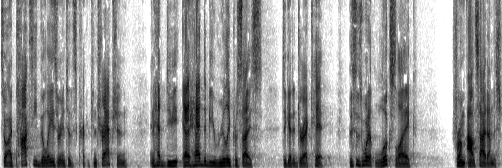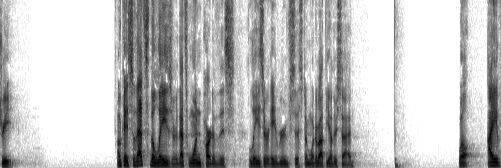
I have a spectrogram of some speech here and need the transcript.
So I epoxied the laser into this contraption, and had, to be, it had to be really precise to get a direct hit. This is what it looks like from outside on the street. Okay, so that's the laser. That's one part of this laser Eruv system. What about the other side? Well, I've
